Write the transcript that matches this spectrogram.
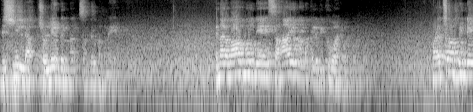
ബിസ്മില്ല ചൊല്ലേണ്ടുന്ന സന്ദർഭങ്ങളെയാണ് എന്നാൽ അള്ളാഹുവിന്റെ സഹായം നമുക്ക് ലഭിക്കുവാനും പടച്ചറബിന്റെ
